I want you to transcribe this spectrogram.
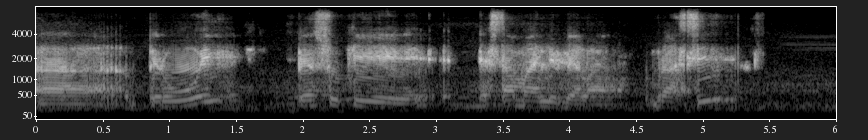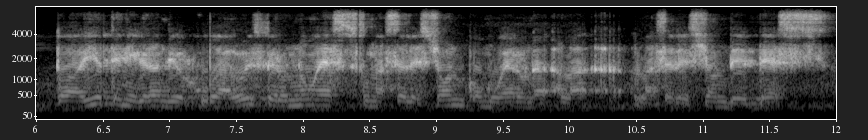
Uh, pero hoy pienso que está más nivelado. Brasil todavía tiene grandes jugadores, pero no es una selección como era una, la, la, selección de 10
